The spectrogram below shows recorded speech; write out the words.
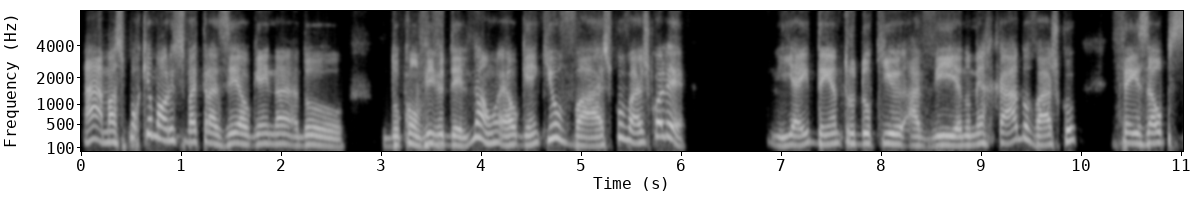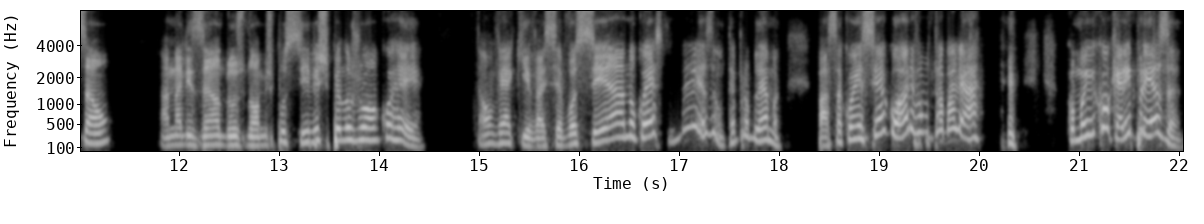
Ah, mas por que o Maurício vai trazer alguém na, do, do convívio dele? Não, é alguém que o Vasco vai escolher. E aí, dentro do que havia no mercado, o Vasco fez a opção, analisando os nomes possíveis, pelo João Correia. Então vem aqui, vai ser você, ah, não conhece? Beleza, não tem problema. Passa a conhecer agora e vamos trabalhar. Como em qualquer empresa.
